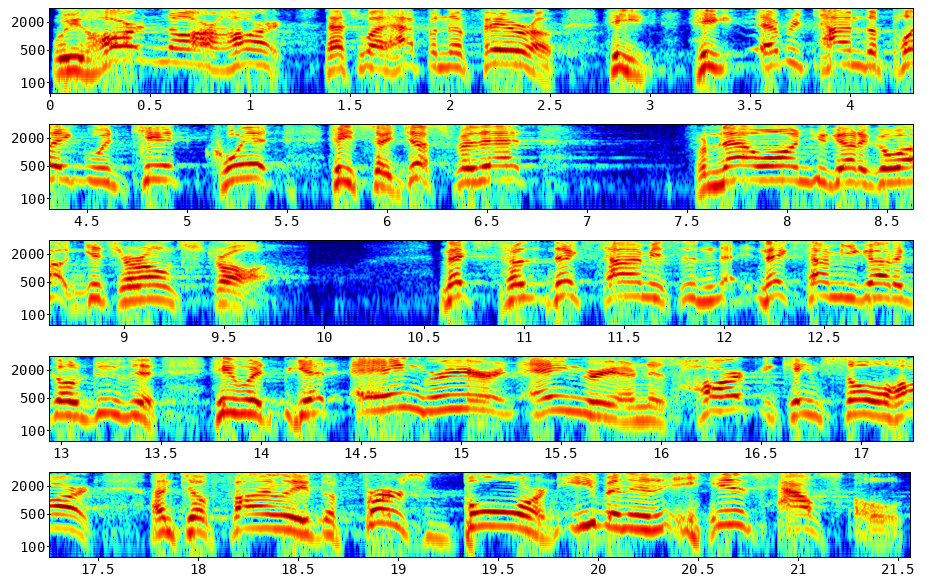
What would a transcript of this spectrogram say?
We harden our heart. That's what happened to Pharaoh. He, he, every time the plague would quit, he'd say, just for that, from now on, you got to go out and get your own straw. Next, next time he said, next time you got to go do this. He would get angrier and angrier, and his heart became so hard until finally the firstborn, even in his household,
